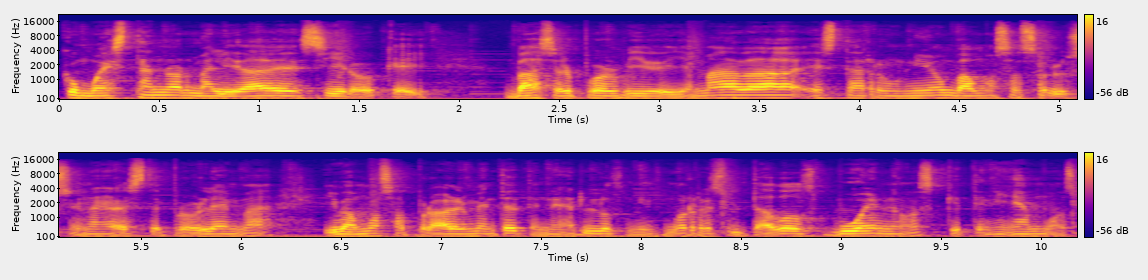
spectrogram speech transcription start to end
como esta normalidad de decir, ok, va a ser por videollamada, esta reunión vamos a solucionar este problema y vamos a probablemente tener los mismos resultados buenos que teníamos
